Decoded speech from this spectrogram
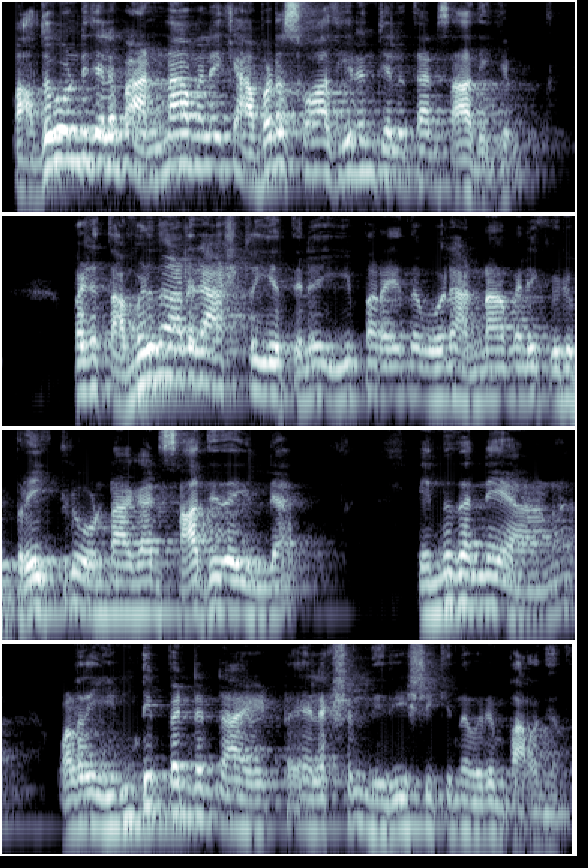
അപ്പം അതുകൊണ്ട് ചിലപ്പോൾ അണ്ണാമലയ്ക്ക് അവിടെ സ്വാധീനം ചെലുത്താൻ സാധിക്കും. പക്ഷേ തമിഴ്നാട് രാഷ്ട്രീയത്തിൽ ഈ പറയുന്ന പോലെ അണ്ണാമലയ്ക്ക് ഒരു ബ്രേക്ക് ത്രൂ ഉണ്ടാകാൻ സാധ്യതയില്ല എന്ന് തന്നെയാണ് വളരെ ഇൻഡിപെൻഡന്റ് ആയിട്ട് ഇലക്ഷൻ നിരീക്ഷിക്കുന്നവരും പറഞ്ഞത്.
